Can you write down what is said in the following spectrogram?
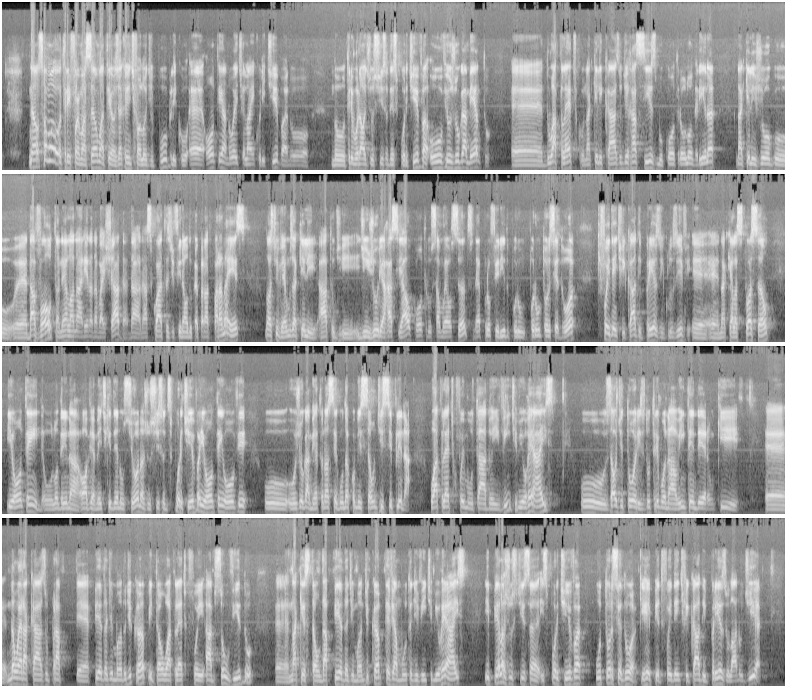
Não, só uma outra informação, Matheus, já que a gente falou de público, é, ontem à noite lá em Curitiba, no no Tribunal de Justiça Desportiva, houve o julgamento é, do Atlético naquele caso de racismo contra o Londrina, naquele jogo é, da volta, né, lá na Arena da Baixada, da, das quartas de final do Campeonato Paranaense. Nós tivemos aquele ato de, de injúria racial contra o Samuel Santos, né, proferido por um, por um torcedor, que foi identificado e preso, inclusive, é, é naquela situação. E ontem, o Londrina, obviamente, que denunciou na Justiça Desportiva, e ontem houve o, o julgamento na segunda comissão disciplinar. O Atlético foi multado em 20 mil reais. Os auditores do tribunal entenderam que é, não era caso para é, perda de mando de campo, então o Atlético foi absolvido é, na questão da perda de mando de campo, teve a multa de 20 mil reais e pela justiça esportiva, o torcedor, que repito, foi identificado e preso lá no dia,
